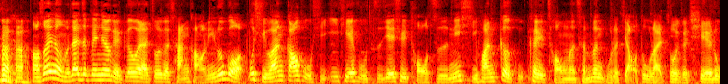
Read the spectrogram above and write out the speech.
好，所以呢，我们在这边就给各位来做一个参考。你如果不喜欢高股息 ETF 直接去投资，你喜欢个股，可以从呢成分股的角度来做一个切入。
